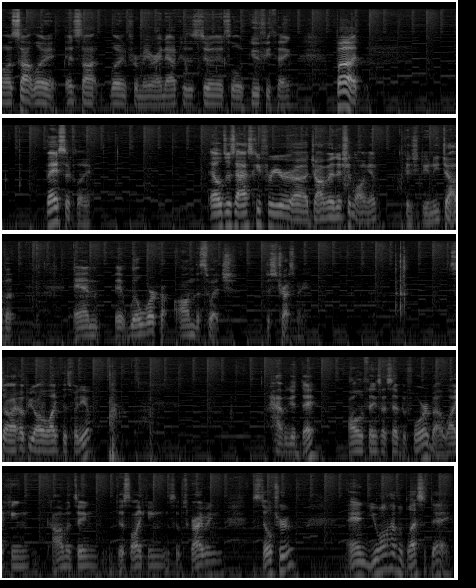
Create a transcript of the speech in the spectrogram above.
Well, it's not loading. It's not loading for me right now because it's doing its little goofy thing. But basically, it'll just ask you for your uh, Java Edition login because you do need Java, and it will work on the Switch. Just trust me. So I hope you all like this video. Have a good day. All the things I said before about liking, commenting, disliking, subscribing, still true. And you all have a blessed day.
